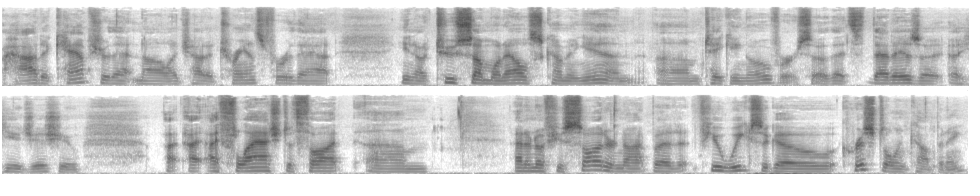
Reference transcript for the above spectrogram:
how to capture that knowledge, how to transfer that, you know, to someone else coming in, um, taking over. So that's that is a, a huge issue. I, I, flashed a thought. Um, I don't know if you saw it or not, but a few weeks ago, Crystal and Company,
